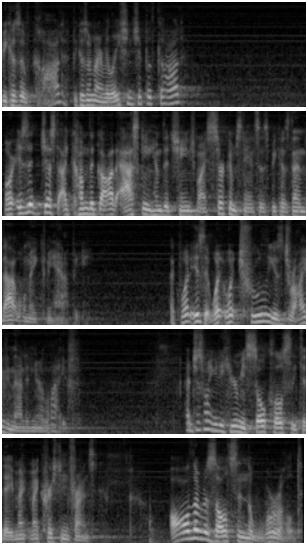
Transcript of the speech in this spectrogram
because of God? Because of my relationship with God? Or is it just I come to God asking Him to change my circumstances because then that will make me happy? Like, what is it? What, what truly is driving that in your life? I just want you to hear me so closely today, my, my Christian friends. All the results in the world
